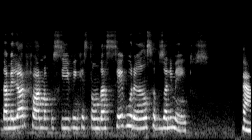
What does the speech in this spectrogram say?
da melhor forma possível em questão da segurança dos alimentos? Tá.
